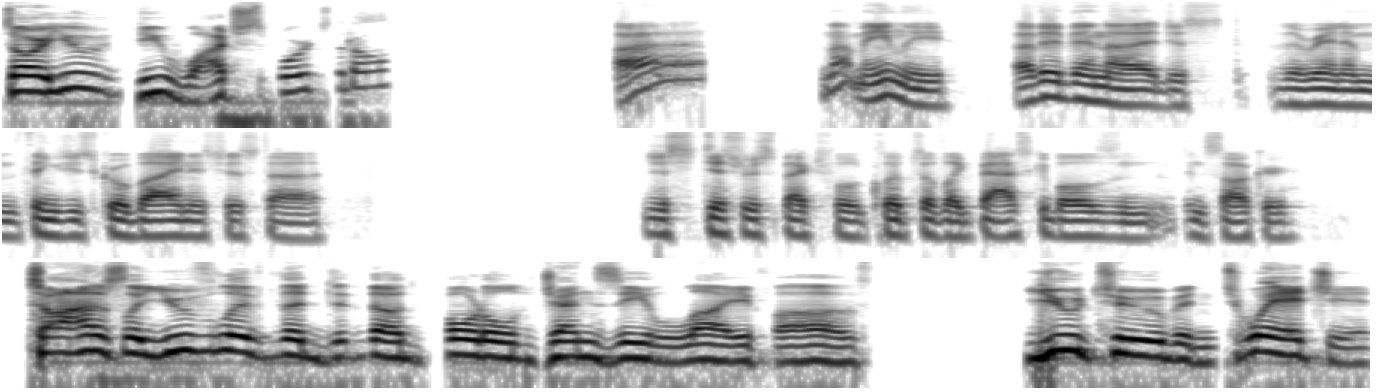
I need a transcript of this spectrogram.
so are you? Do you watch sports at all? uh, not mainly. other than uh just the random things you scroll by and it's just uh just disrespectful clips of like basketballs and, and soccer. So honestly, you've lived the the total Gen Z life of YouTube and Twitch and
